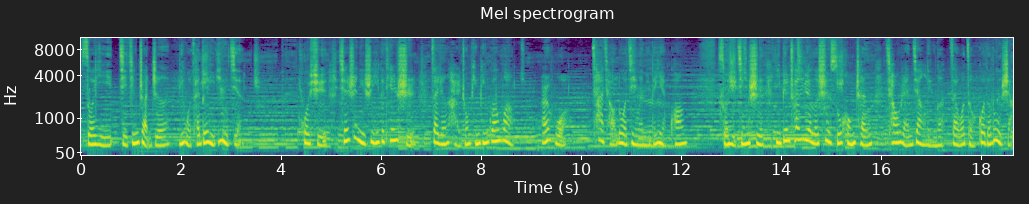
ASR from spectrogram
所以几经转折，你我才得以遇见。或许前世你是一个天使，在人海中频频观望，而我恰巧落进了你的眼眶，所以今世你便穿越了世俗红尘，悄然降临了在我走过的路上。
